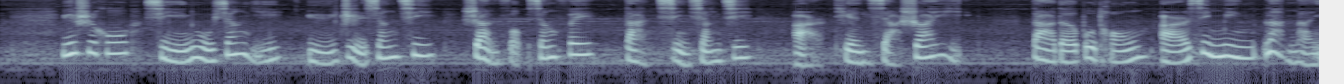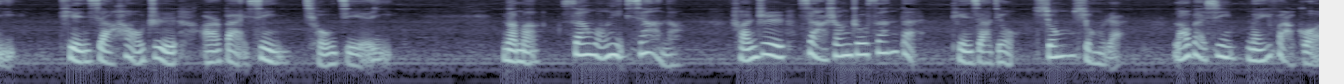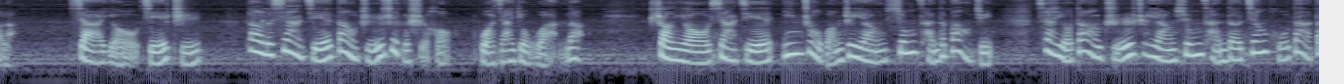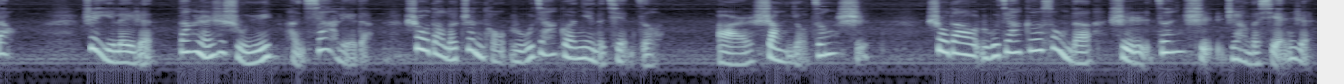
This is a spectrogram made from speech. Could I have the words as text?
于是乎，喜怒相宜，愚智相欺，善否相非，胆信相激，而天下衰矣。大德不同而性命烂漫矣。天下好治而百姓求节矣。那么三王以下呢？传至夏商周三代，天下就汹汹然，老百姓没法过了。夏有桀直，到了夏桀到直这个时候，国家又完了。上有夏桀、殷纣王这样凶残的暴君，下有道直这样凶残的江湖大盗，这一类人当然是属于很下劣的，受到了正统儒家观念的谴责。而上有曾史。受到儒家歌颂的是曾史这样的贤人，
